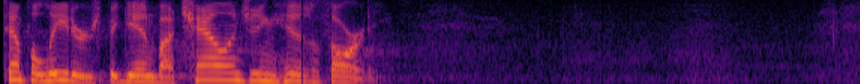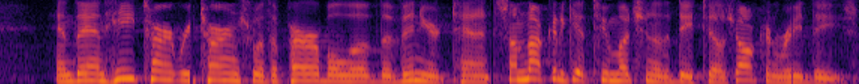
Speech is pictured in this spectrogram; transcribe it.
temple leaders begin by challenging his authority. And then he turn, returns with a parable of the vineyard tenants. I'm not going to get too much into the details. Y'all can read these.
